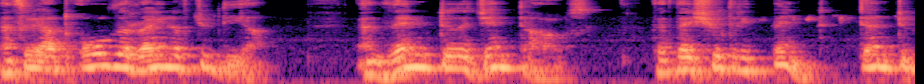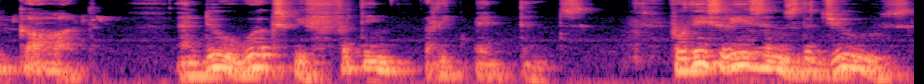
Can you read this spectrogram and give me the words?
and throughout all the reign of Judea, and then to the Gentiles, that they should repent, turn to God, and do works befitting repentance. For these reasons, the Jews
